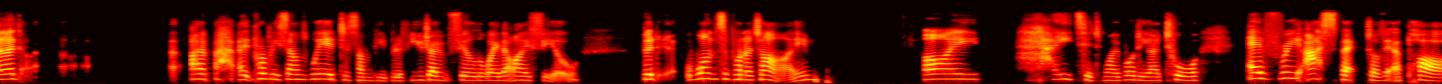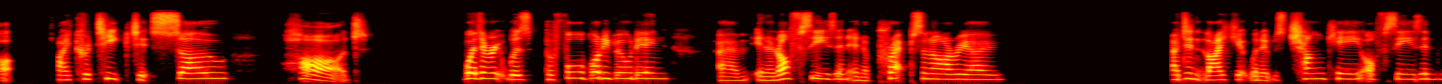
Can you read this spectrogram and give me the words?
And I, I, it probably sounds weird to some people if you don't feel the way that I feel. But once upon a time, I hated my body. I tore every aspect of it apart. I critiqued it so hard, whether it was before bodybuilding, um, in an off season, in a prep scenario. I didn't like it when it was chunky off season.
